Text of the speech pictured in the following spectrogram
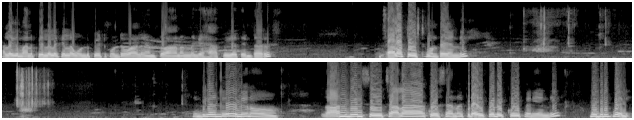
అలాగే మన పిల్లలకి ఇలా వండి పెట్టుకుంటే వాళ్ళు ఎంతో ఆనందంగా హ్యాపీగా తింటారు. చాలా టేస్ట్గా ఉంటాయండి. ఎందుకంటే నేను లాంగ్ బీన్స్ చాలా కోసాను. ఇప్పుడు అవి కూడా ఎక్కువైపోయినాయండి. ముదిరిపోయినాయి.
